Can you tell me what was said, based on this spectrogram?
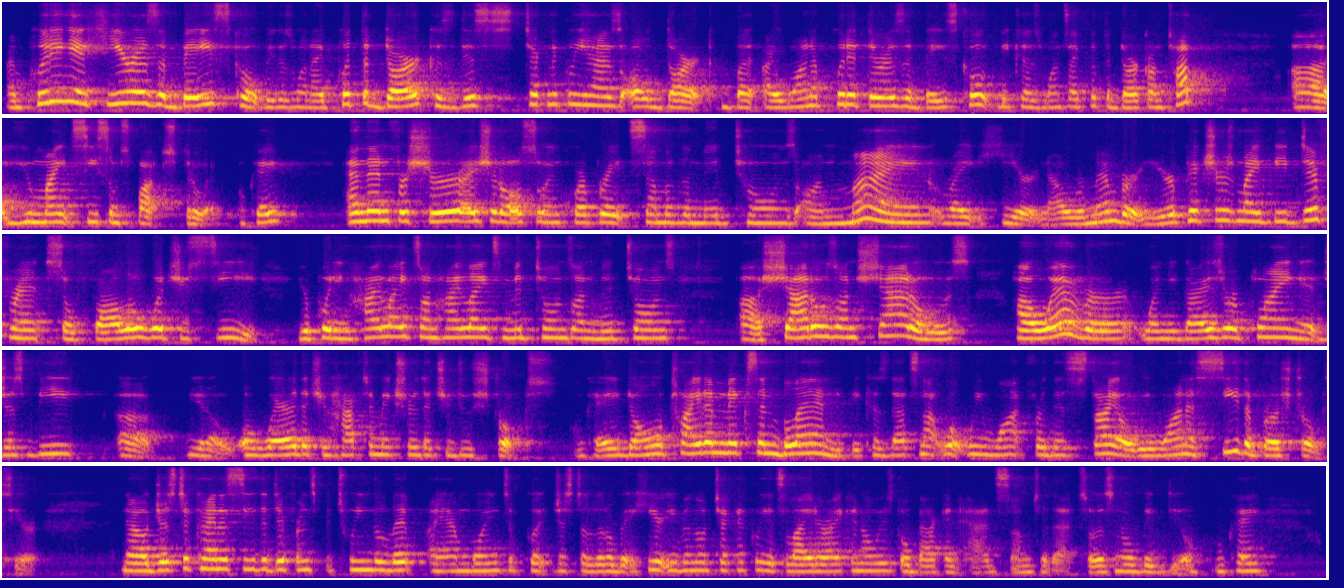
I'm putting it here as a base coat because when I put the dark, because this technically has all dark, but I wanna put it there as a base coat because once I put the dark on top, uh, you might see some spots through it, okay? And then for sure, I should also incorporate some of the midtones on mine right here. Now remember, your pictures might be different, so follow what you see. You're putting highlights on highlights, midtones on midtones, uh, shadows on shadows. However, when you guys are applying it, just be uh, you know, aware that you have to make sure that you do strokes, okay? Don't try to mix and blend because that's not what we want for this style. We wanna see the brush strokes here. Now, just to kind of see the difference between the lip, I am going to put just a little bit here, even though technically it's lighter, I can always go back and add some to that. So it's no big deal, okay?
